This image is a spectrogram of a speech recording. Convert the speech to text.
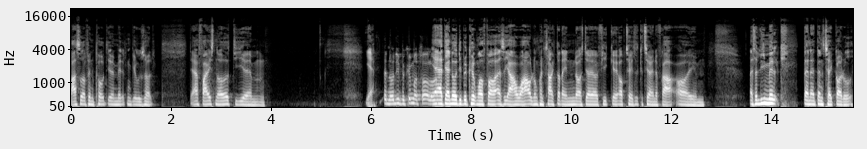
bare sidder og finder på, det at mælken bliver udsolgt. Det er faktisk noget, de... Øh, ja, er det noget, de er bekymret for, eller hvad? Ja, det er noget, de er bekymret for. Altså, jeg har jo, jo nogle kontakter derinde, også der jeg fik øh, optagelseskriterierne fra, og øhm, altså lige mælk, den, er, den ser ikke godt ud.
